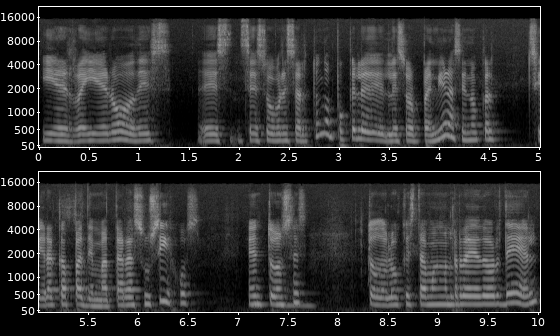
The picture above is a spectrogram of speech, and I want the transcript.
Y el rey Herodes se sobresaltó, no porque le, sorprendiera, sino que si era capaz de matar a sus hijos. Entonces, todo lo que estaban alrededor de él,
